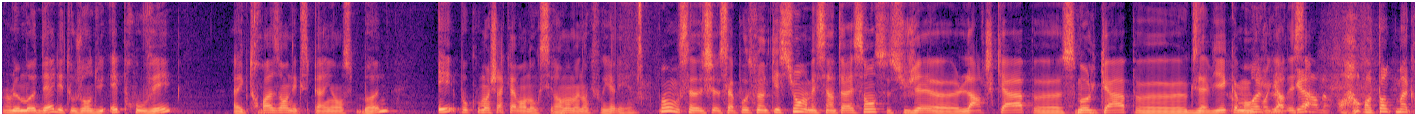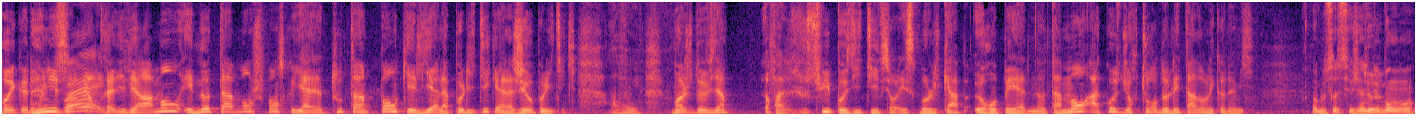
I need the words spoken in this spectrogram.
le modèle est aujourd'hui éprouvé, avec trois ans d'expérience bonne, et beaucoup moins cher qu'avant. Donc c'est vraiment maintenant qu'il faut y aller. Hein. Bon, ça, pose plein de questions, hein, mais c'est intéressant ce sujet euh, large cap, euh, small cap. Euh, Xavier, comment vous regardez ça en, tant que macroéconomiste, je regarde très différemment, et notamment, je pense qu'il y a tout un pan qui est lié à la politique et à la géopolitique. Ah Moi, je deviens enfin, je suis positif sur les small cap européennes notamment à cause du retour de l'État dans l'économie. Oh, ça, c'est jamais bon. Hein.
